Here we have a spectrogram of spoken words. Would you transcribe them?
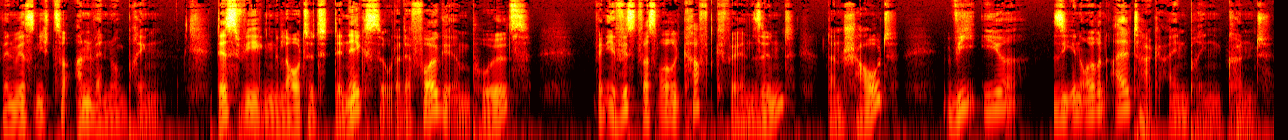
wenn wir es nicht zur Anwendung bringen. Deswegen lautet der nächste oder der Folgeimpuls, wenn ihr wisst, was eure Kraftquellen sind, dann schaut, wie ihr sie in euren Alltag einbringen könnt.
